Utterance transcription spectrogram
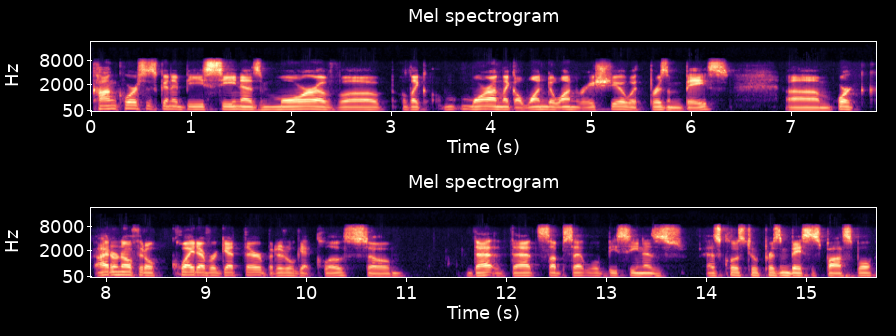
concourse is going to be seen as more of a like more on like a one to one ratio with prism base um, or i don't know if it'll quite ever get there but it'll get close so that that subset will be seen as as close to a prism base as possible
